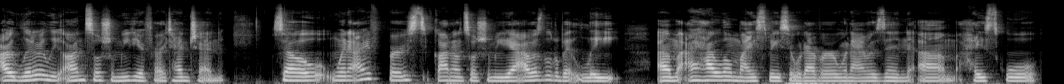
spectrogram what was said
are literally on social media for attention. So when I first got on social media, I was a little bit late. Um, I had a little MySpace or whatever when I was in um, high school,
